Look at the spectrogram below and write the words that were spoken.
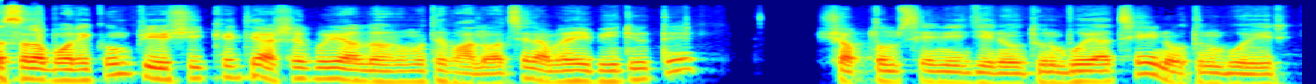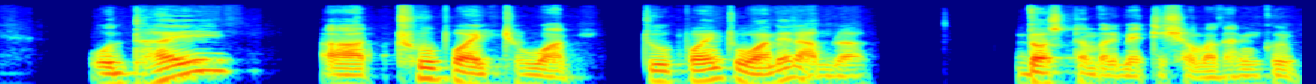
আসসালামু আলাইকুম। প্রিয় শিক্ষার্থী, আশা করি আল্লাহর রহমতে ভালো আছেন। আমরা এই ভিডিওতে সপ্তম শ্রেণির যে নতুন বই আছে, এই নতুন বইয়ের অধ্যায় two point one two point ওয়ানের আমরা দশ নম্বর ম্যাথটি সমাধান করব।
